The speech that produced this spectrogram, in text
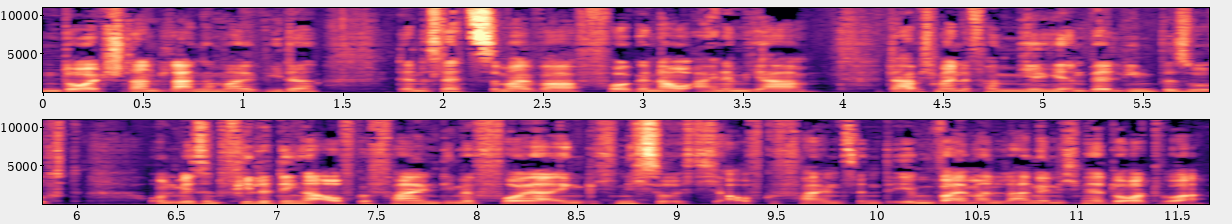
in Deutschland lange mal wieder, denn das letzte Mal war vor genau einem Jahr. Da habe ich meine Familie in Berlin besucht und mir sind viele Dinge aufgefallen, die mir vorher eigentlich nicht so richtig aufgefallen sind, eben weil man lange nicht mehr dort war.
